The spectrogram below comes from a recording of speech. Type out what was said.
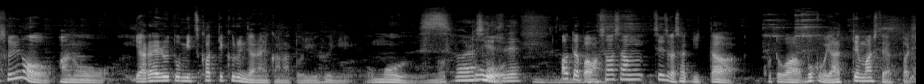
そういうのを、あの、やられると見つかってくるんじゃないかなというふうに思うのと、素晴らしいですね。あとやっぱ、浅野さん先生がさっき言ったことは、僕もやってました、やっぱり。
